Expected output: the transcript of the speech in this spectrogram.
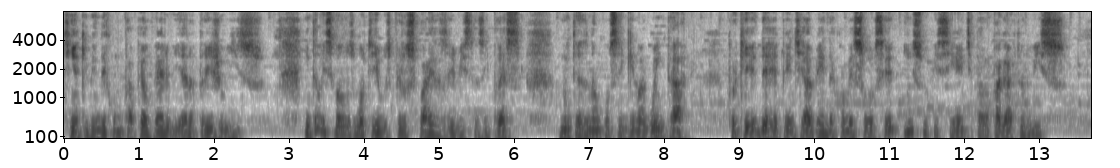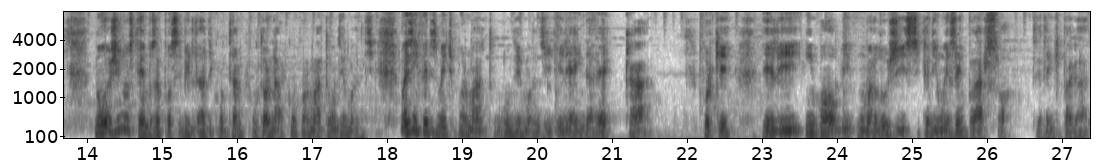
tinha que vender com papel velho e era prejuízo. Então, esses foram os motivos pelos quais as revistas impressas, muitas não conseguiram aguentar, porque de repente a venda começou a ser insuficiente para pagar tudo isso. Hoje nós temos a possibilidade de contornar com o formato on demand, mas infelizmente o formato on demand ele ainda é caro. Por quê? Ele envolve uma logística de um exemplar só. Você tem que pagar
